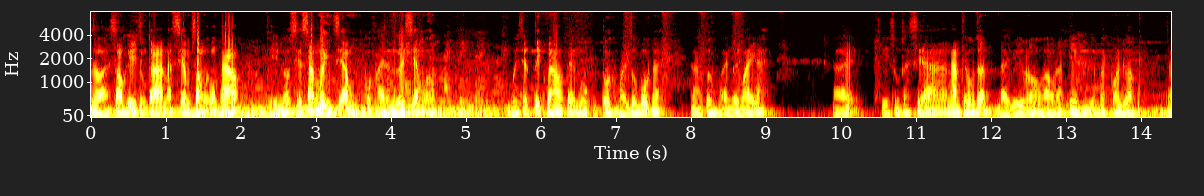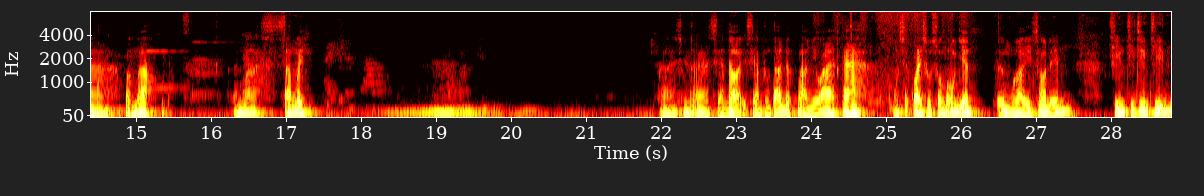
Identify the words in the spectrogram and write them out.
Rồi sau khi chúng ta đã xem xong cái quảng cáo thì nó sẽ xác minh xem có phải là người xem không. Mình sẽ tích vào cái mục tôi không phải robot này. À, tôi không phải người máy này. Đấy thì chúng ta sẽ làm theo hướng dẫn. Đây ví dụ nó bảo là tìm những vạch qua đường. Chúng ta bấm vào. Bấm vào xác minh. Đấy, chúng ta sẽ đợi xem chúng ta được bao nhiêu ASK nó sẽ quay sổ số ngẫu nhiên từ 10 cho đến 9999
